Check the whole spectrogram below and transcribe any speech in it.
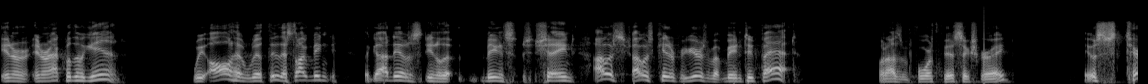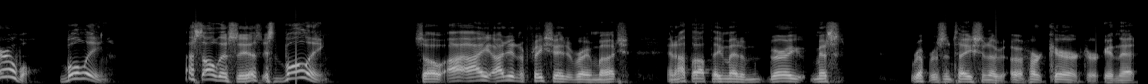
inter, interact with them again. We all have lived through. That's like being the goddamn, you know, being shamed. I was I was kidding for years about being too fat when I was in fourth, fifth, sixth grade. It was terrible bullying. That's all this is. It's bullying. So I, I, I didn't appreciate it very much, and I thought they made a very misrepresentation of, of her character in that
